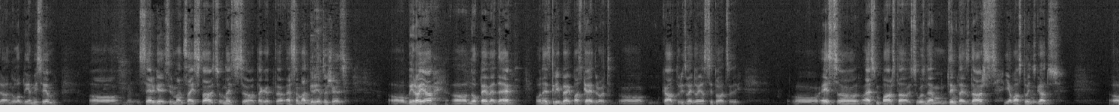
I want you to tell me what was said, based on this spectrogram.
Tā, nu labdien visiem! O, Sergejs ir mans aizstāvis, un es o, tagad o, esam atgriezušies o, birojā o, no PVD, un es gribēju paskaidrot, o, kāda tur izveidojās situācija. O, es o, esmu pārstāvis uzņēmumu dzimtais dārs jau astoņus gadus. O,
